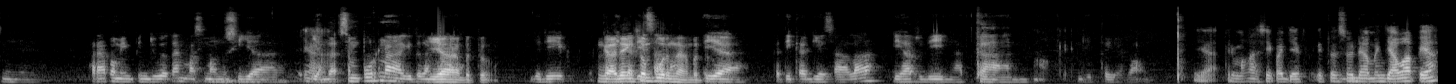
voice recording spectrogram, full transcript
Iya. Karena pemimpin juga kan masih manusia Ya. yang nggak sempurna gitu kan. Iya betul. Jadi Nggak ada yang sempurna, salah- betul. Iya. Ketika dia salah, dia harus diingatkan. Oke. Gitu ya, Pak. Ya, terima kasih Pak Jeff. Itu sudah menjawab ya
